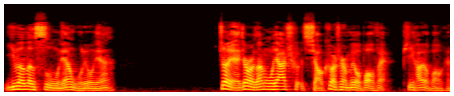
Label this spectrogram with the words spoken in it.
一问问四五年、五六年。这也就是咱们国家车小客车没有报废，皮卡有报废。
